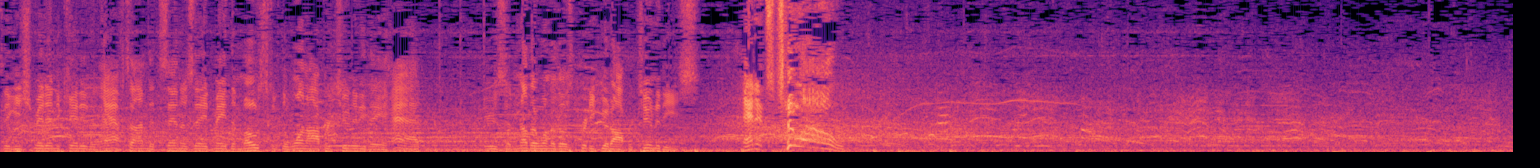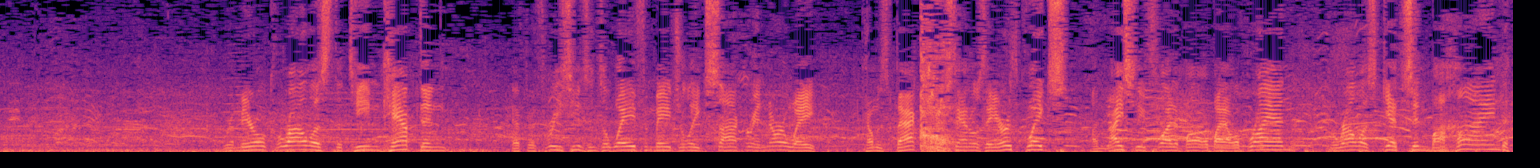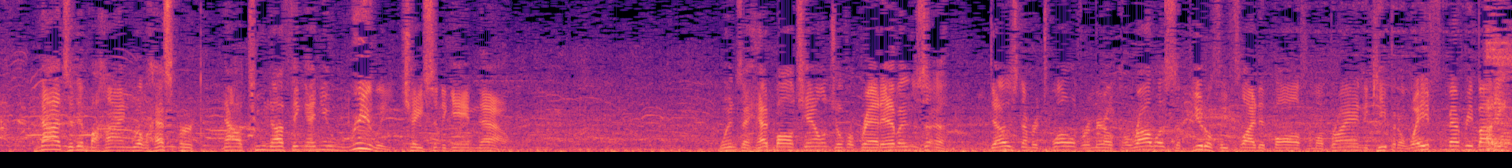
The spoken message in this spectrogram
Sigi Schmid indicated at halftime that San Jose had made the most of the one opportunity they had. Here's another one of those pretty good opportunities. And it's 2 0! Ramiro Corrales, the team captain, after three seasons away from Major League Soccer in Norway, comes back to the San Jose Earthquakes. A nicely flighted ball by O'Brien. Corrales gets in behind, nods it in behind Will Hesmer. Now 2 0, and you really chasing the game now. Wins a head ball challenge over Brad Evans. Uh, does number 12, Ramiro Corrales. A beautifully flighted ball from O'Brien to keep it away from everybody.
